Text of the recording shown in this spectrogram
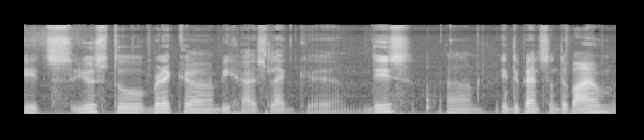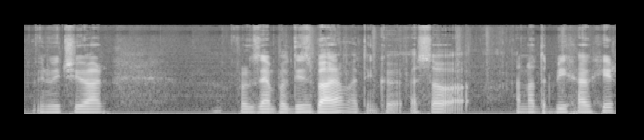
It's used to break uh, beehives like uh, this. Um, it depends on the biome in which you are. For example this biome I think uh, I saw another beehive here.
